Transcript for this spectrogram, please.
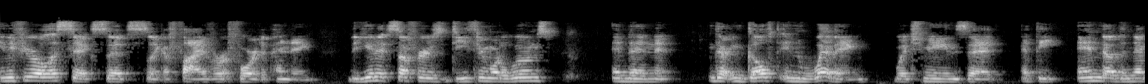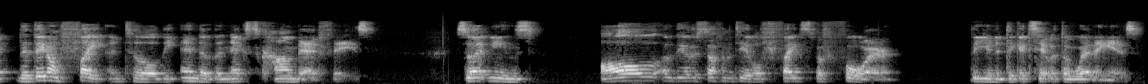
And if you roll a six, that's like a five or a four, depending. The unit suffers D3 mortal wounds, and then they're engulfed in webbing, which means that at the end of the next, that they don't fight until the end of the next combat phase. So that means all of the other stuff on the table fights before the unit that gets hit with the webbing is.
